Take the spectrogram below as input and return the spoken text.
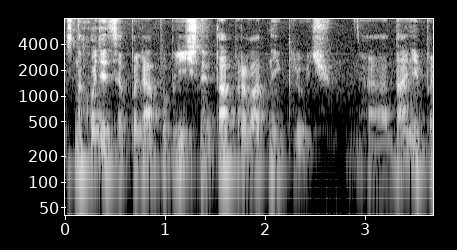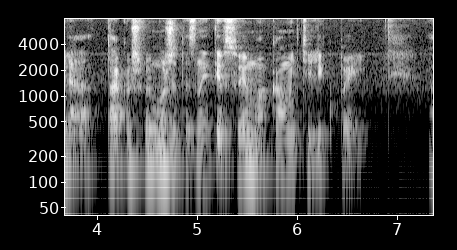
знаходяться поля публічний та приватний ключ. Е, Дані поля також ви можете знайти в своєму аккаунті LickPay. Е,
